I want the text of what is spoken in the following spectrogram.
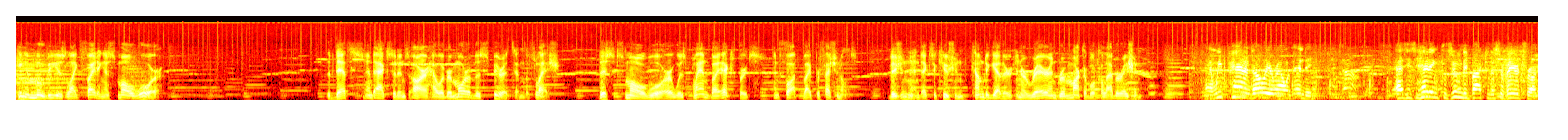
Making a movie is like fighting a small war. The deaths and accidents are, however, more of the spirit than the flesh. This small war was planned by experts and fought by professionals. Vision and execution come together in a rare and remarkable collaboration. And we pan and dolly around with Indy as he's heading presumably back to the surveyor truck.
